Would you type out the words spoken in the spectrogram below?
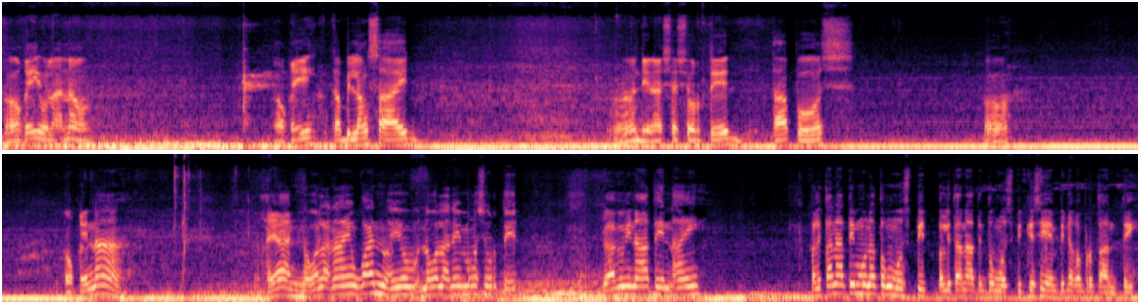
Okay, wala na oh. Okay, kabilang side. Ah, hindi na siya shorted. Tapos oh. Okay na. Ayan, nawala na yung kan, ayo nawala na yung mga shorted. Gagawin natin ay palitan natin muna tong MOSFET. Palitan natin tong MOSFET kasi yan pinaka-importante.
